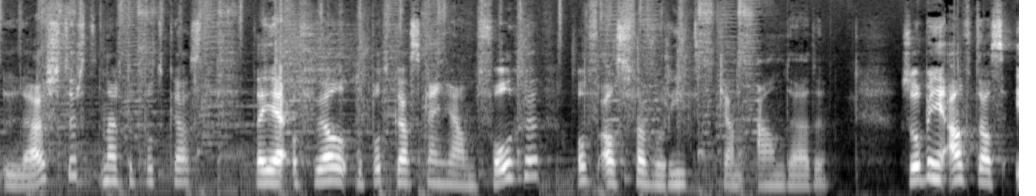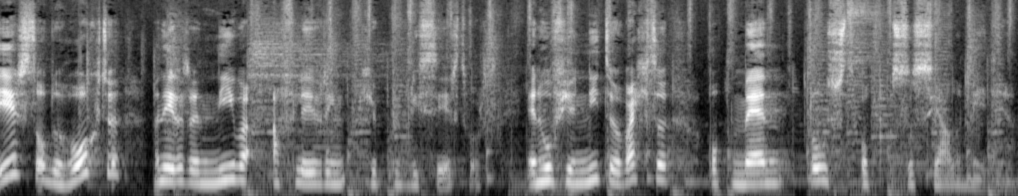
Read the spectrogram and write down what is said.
luistert naar de podcast, dat jij ofwel de podcast kan gaan volgen of als favoriet kan aanduiden. Zo ben je altijd als eerste op de hoogte wanneer er een nieuwe aflevering gepubliceerd wordt. En hoef je niet te wachten op mijn post op sociale media.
